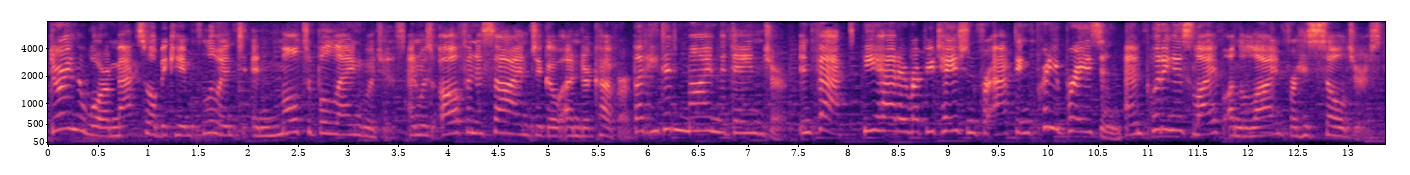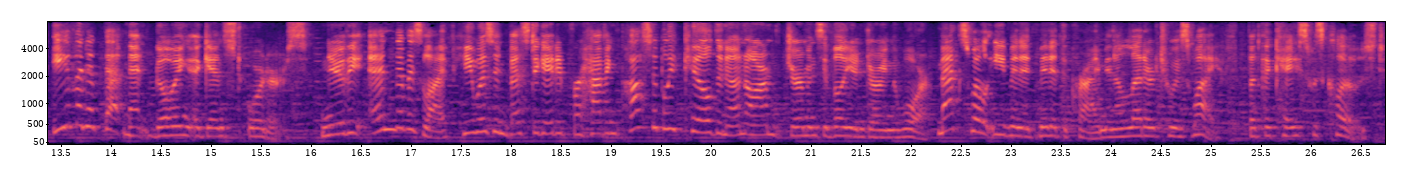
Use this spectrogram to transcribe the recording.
During the war, Maxwell became fluent in multiple languages and was often assigned to go undercover, but he didn't mind the danger. In fact, he had a reputation for acting pretty brazen and putting his life on the line for his soldiers, even if that meant going against orders. Near the end of his life, he was investigated for having possibly killed an unarmed German civilian during the war. Maxwell even admitted the crime in a letter to his wife, but the case was closed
